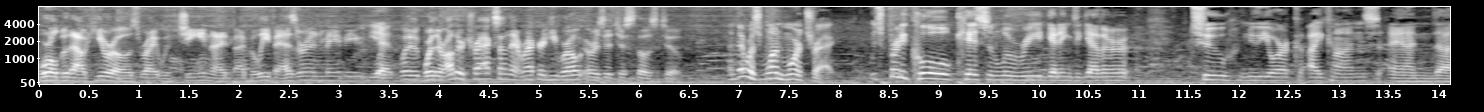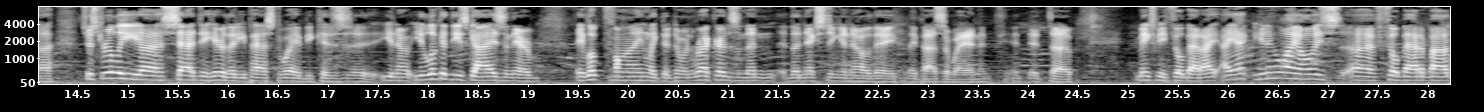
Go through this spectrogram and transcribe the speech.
"World Without Heroes," right, with Gene. I, I believe Ezrin, maybe. Yeah. Were, were there other tracks on that record he wrote, or is it just those two? And there was one more track. It was pretty cool. Kiss and Lou Reed getting together, two New York icons, and uh, just really uh, sad to hear that he passed away because uh, you know you look at these guys and they're they look fine, like they're doing records, and then the next thing you know they they pass away, and it it. it uh, Makes me feel bad. I, I, you know who I always uh, feel bad about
